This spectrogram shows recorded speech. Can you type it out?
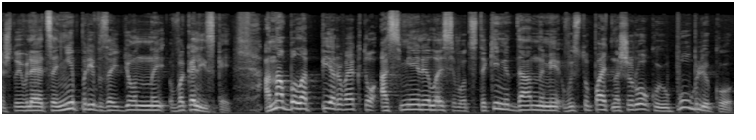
что является непревзойденной вокалисткой. Она была первая, кто осмелилась вот с такими данными выступать на широкую публику.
